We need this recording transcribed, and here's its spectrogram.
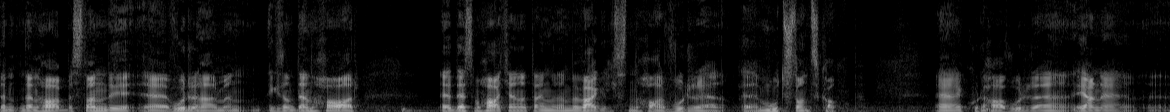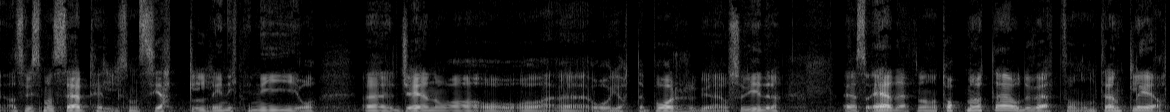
Den, den har bestandig eh, vært her, men den har eh, Det som har kjennetegnet den bevegelsen, har vært eh, motstandskamp. Eh, hvor det har vært eh, gjerne eh, altså Hvis man ser til liksom, Seattle i 99 og Genoa og, og, og Göteborg osv., så, videre, så er det et eller annet toppmøte, og du vet sånn omtrentlig at,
